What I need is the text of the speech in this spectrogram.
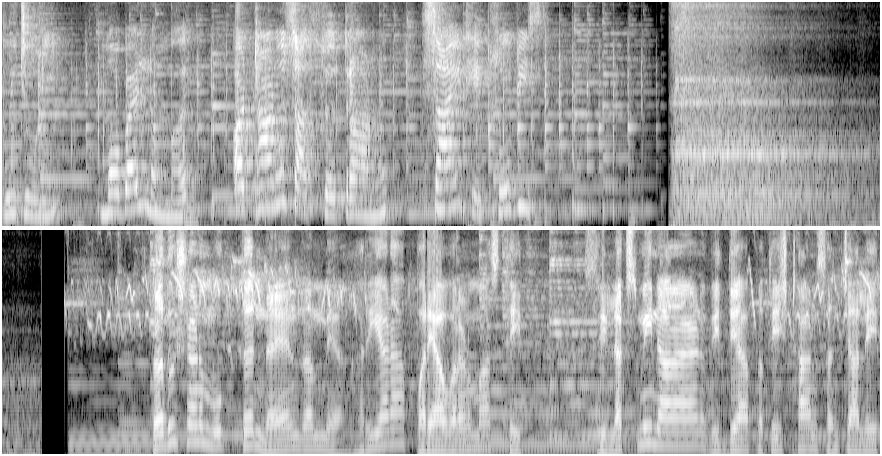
ભુજોડી મોબાઈલ નંબર અઠ્ઠાણું સાતસો ત્રાણું સાઠ એકસો વીસ. પ્રદૂષણ મુક્ત નયન રમ્ય હરિયાળા પર્યાવરણમાં સ્થિત. શ્રી લક્ષ્મીનારાયણ વિદ્યા પ્રતિષ્ઠાન સંચાલિત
